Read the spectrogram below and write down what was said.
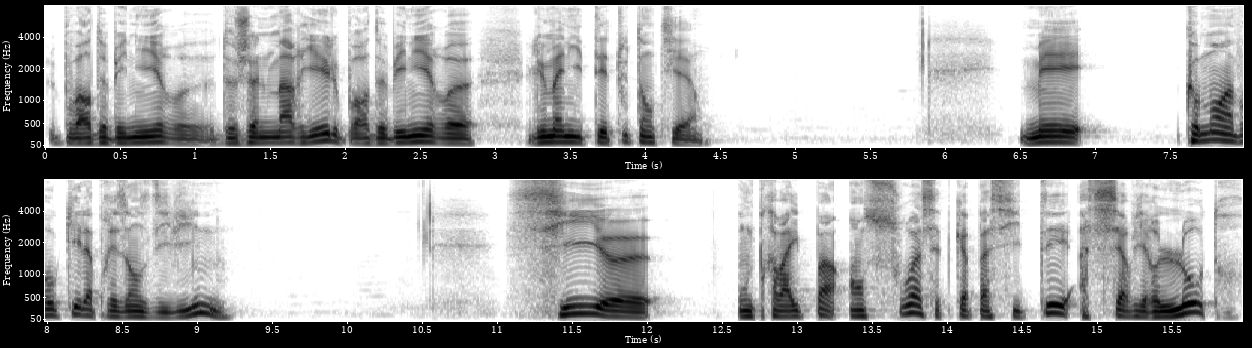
Le pouvoir de bénir euh, de jeunes mariés, le pouvoir de bénir euh, l'humanité tout entière. Mais comment invoquer la présence divine si on ne travaille pas en soi cette capacité à servir l'autre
